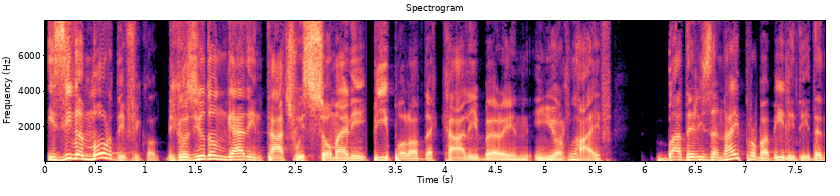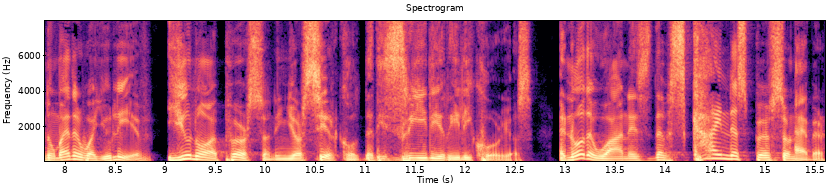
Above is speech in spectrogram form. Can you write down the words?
is even more difficult because you don't get in touch with so many people of that caliber in, in your life. But there is a high probability that no matter where you live, you know a person in your circle that is really, really curious. Another one is the kindest person ever.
